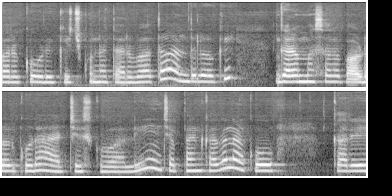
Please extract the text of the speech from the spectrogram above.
వరకు ఉడికించుకున్న తర్వాత అందులోకి గరం మసాలా పౌడర్ కూడా యాడ్ చేసుకోవాలి. నేను చెప్పాను కదా నాకు కర్రీ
